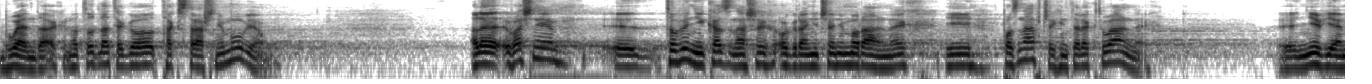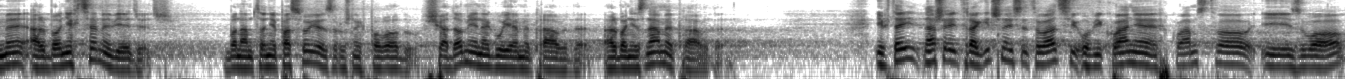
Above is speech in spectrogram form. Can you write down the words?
błędach, no to dlatego tak strasznie mówią. Ale właśnie y, to wynika z naszych ograniczeń moralnych i poznawczych, intelektualnych. Y, Nie wiemy albo nie chcemy wiedzieć, bo nam to nie pasuje z różnych powodów. Świadomie negujemy prawdę albo nie znamy prawdy. I w tej naszej tragicznej sytuacji uwikłanie w kłamstwo i zło,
